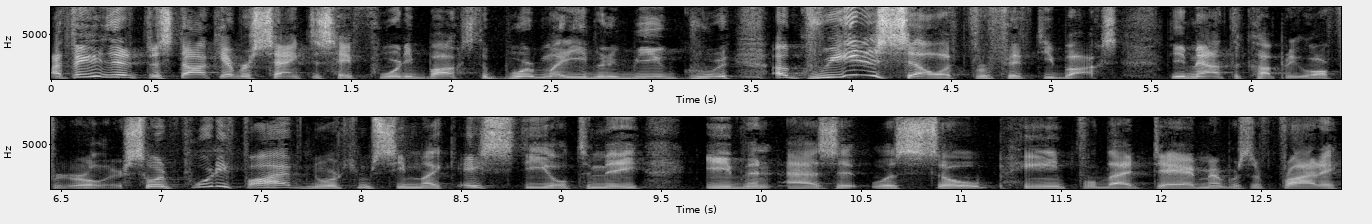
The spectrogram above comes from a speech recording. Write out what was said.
I figured that if the stock ever sank to, say, 40 bucks, the board might even be agree, agree to sell it for 50 bucks, the amount the company offered earlier. So at 45, Nordstrom seemed like a steal to me, even as it was so painful that day. I remember it was a Friday.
